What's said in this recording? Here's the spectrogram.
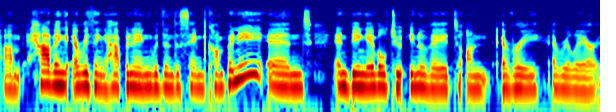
um, having everything happening within the same company and and being able to innovate on every every layer.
